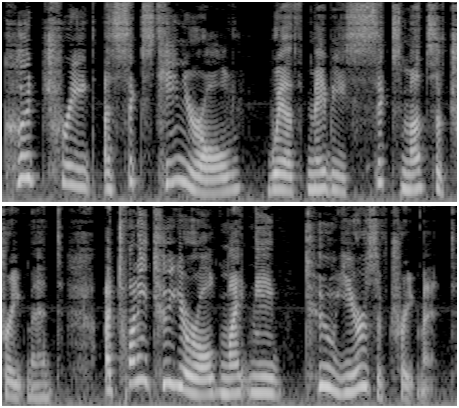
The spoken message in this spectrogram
could treat a 16 year old with maybe six months of treatment, a 22 year old might need two years of treatment.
